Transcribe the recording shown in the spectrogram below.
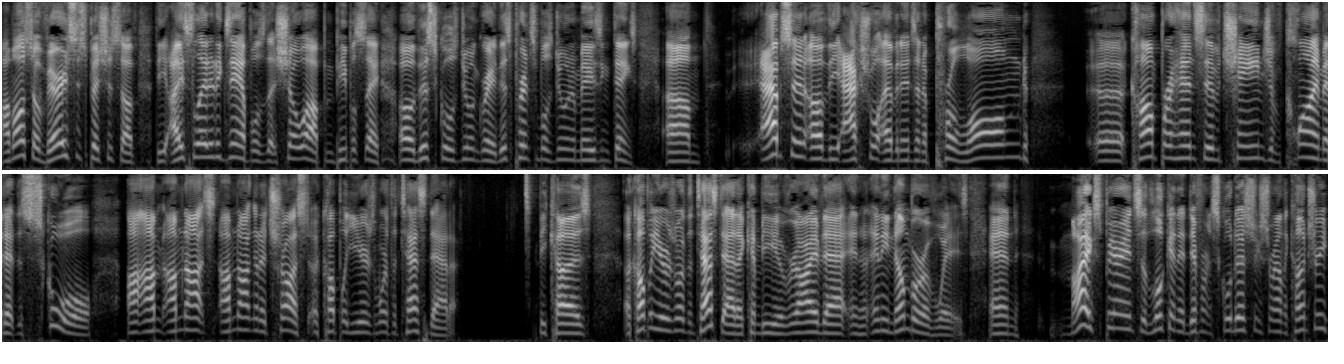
I'm also very suspicious of the isolated examples that show up and people say, oh, this school's doing great, this principal's doing amazing things. Um, absent of the actual evidence and a prolonged, uh, comprehensive change of climate at the school, I'm, I'm not I'm not going to trust a couple years worth of test data because a couple years worth of test data can be arrived at in any number of ways. And my experience of looking at different school districts around the country,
